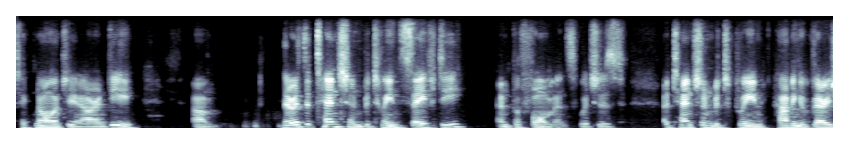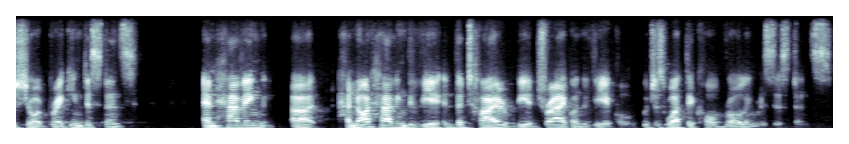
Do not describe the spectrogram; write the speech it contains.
technology and R&D, um, there is a tension between safety and performance, which is a tension between having a very short braking distance and having uh, not having the, the tire be a drag on the vehicle, which is what they call rolling resistance.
